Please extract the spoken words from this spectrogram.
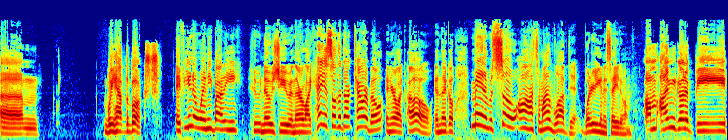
Um, we have the books. If you know anybody who knows you and they're like, "Hey, I saw the Dark Tower, Bill," and you're like, "Oh," and they go, "Man, it was so awesome! I loved it." What are you going to say to them? Um, I'm gonna be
